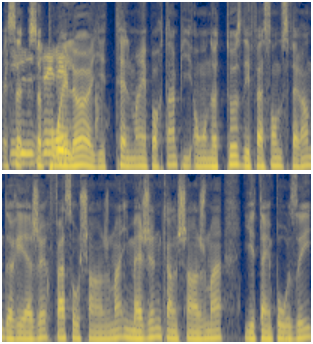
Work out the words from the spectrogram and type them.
Mais ce, point-là, il est tellement important. Puis on a tous des façons différentes de réagir face au changement. Imagine quand le changement il est imposé,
